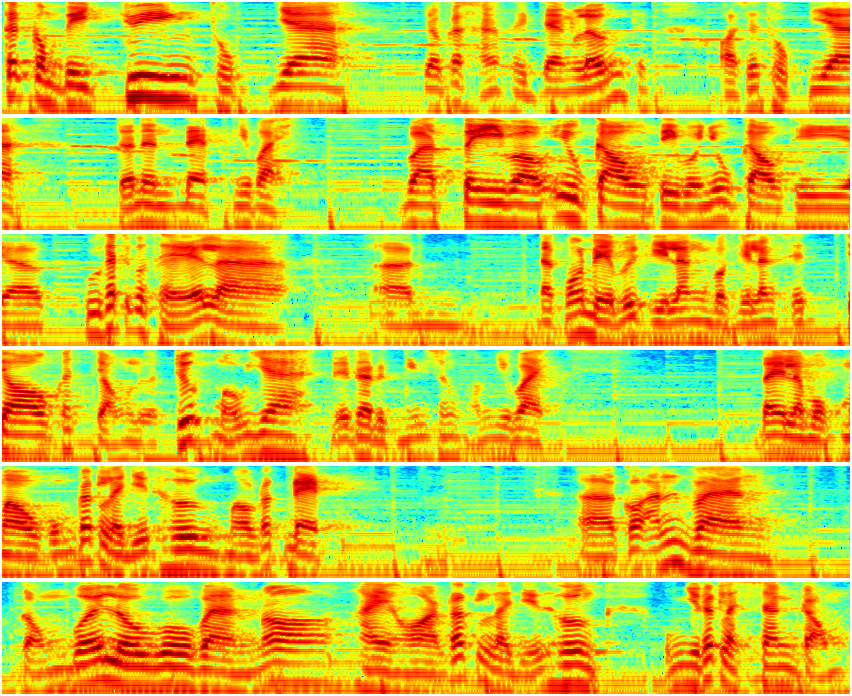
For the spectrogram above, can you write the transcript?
các công ty chuyên thuộc da cho các hãng thời trang lớn thì họ sẽ thuộc da trở nên đẹp như vậy và tùy vào yêu cầu tùy vào nhu cầu thì uh, quý khách có thể là uh, đặt vấn đề với Kỳ Lăng và Kỳ Lăng sẽ cho khách chọn lựa trước mẫu da để ra được những sản phẩm như vậy. Đây là một màu cũng rất là dễ thương màu rất đẹp. À, có ánh vàng cộng với logo vàng nó hài hòa rất là dễ thương cũng như rất là sang trọng.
